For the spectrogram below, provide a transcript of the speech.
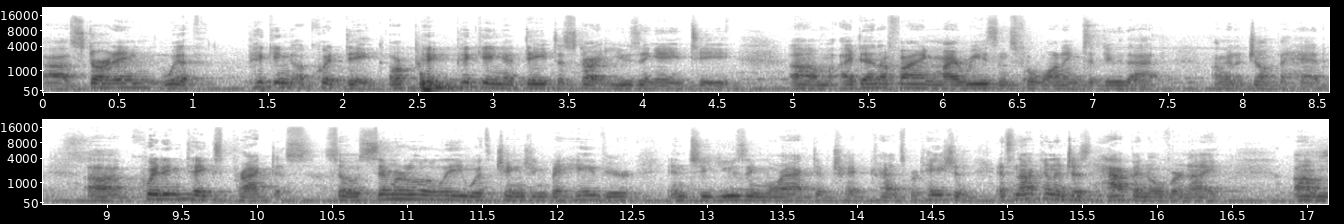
uh, starting with picking a quit date or pick, picking a date to start using AT, um, identifying my reasons for wanting to do that. I'm going to jump ahead. Uh, quitting takes practice. So similarly with changing behavior into using more active tra transportation, it's not going to just happen overnight. Um,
